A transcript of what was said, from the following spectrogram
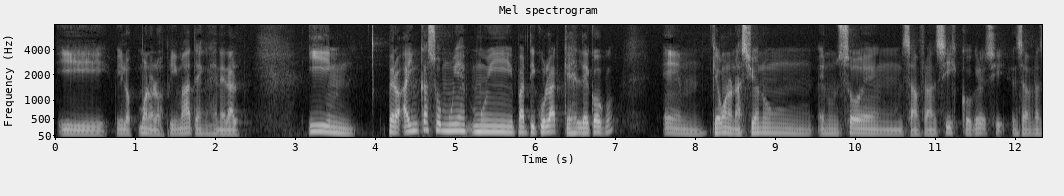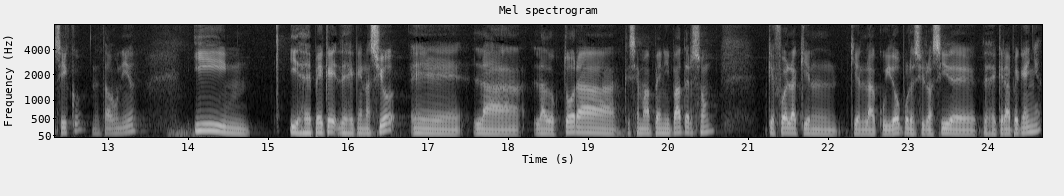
Y, y los, bueno, los primates en general. Y, pero hay un caso muy, muy particular que es el de Coco, em, que bueno, nació en un, en un zoo en San Francisco, creo, sí, en San Francisco, en Estados Unidos. Y, y desde, peque- desde que nació, eh, la, la doctora que se llama Penny Patterson, que fue la quien, quien la cuidó, por decirlo así, de- desde que era pequeña,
